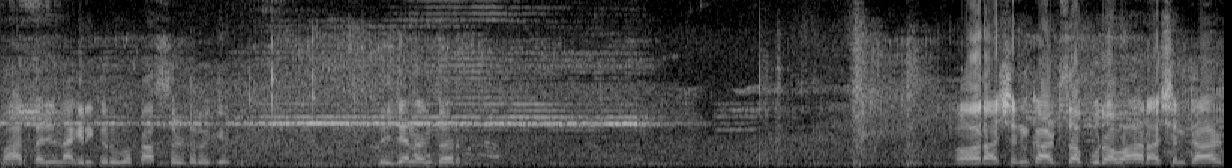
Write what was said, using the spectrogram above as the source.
भारताचे नागरिकत्व कास्ट सर्टिफिकेट त्याच्यानंतर राशन कार्डचा पुरावा ration card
